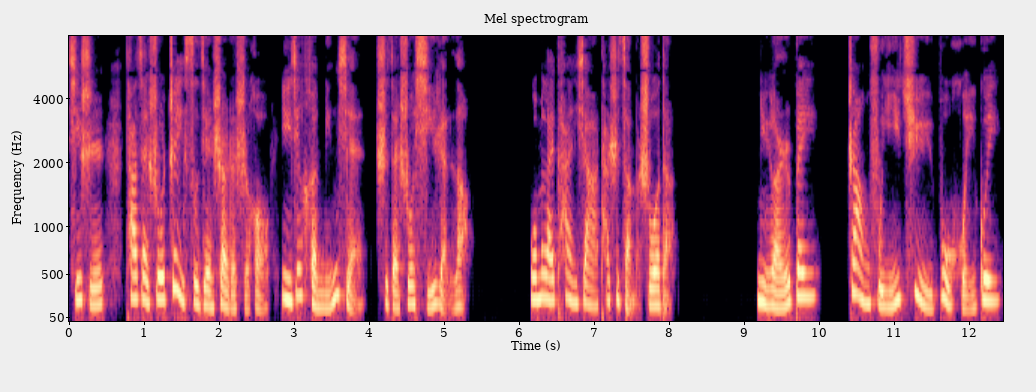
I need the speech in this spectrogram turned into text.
其实他在说这四件事儿的时候，已经很明显是在说袭人了。我们来看一下他是怎么说的：“女儿悲，丈夫一去不回归。”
